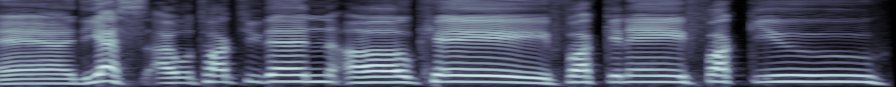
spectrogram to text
And yes, I will talk to you then. Okay, fucking A, fuck you.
